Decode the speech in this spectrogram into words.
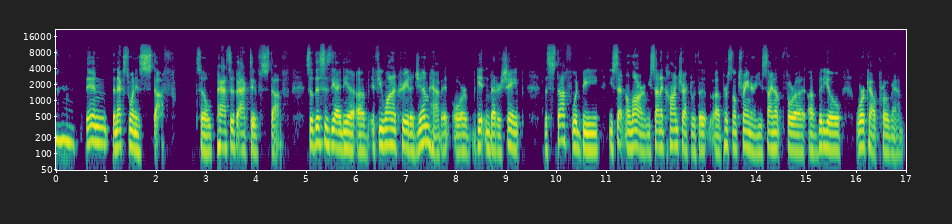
Mm-hmm. Then the next one is stuff. So passive active stuff. So this is the idea of if you want to create a gym habit or get in better shape, the stuff would be you set an alarm, you sign a contract with a, a personal trainer, you sign up for a, a, video workout program,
